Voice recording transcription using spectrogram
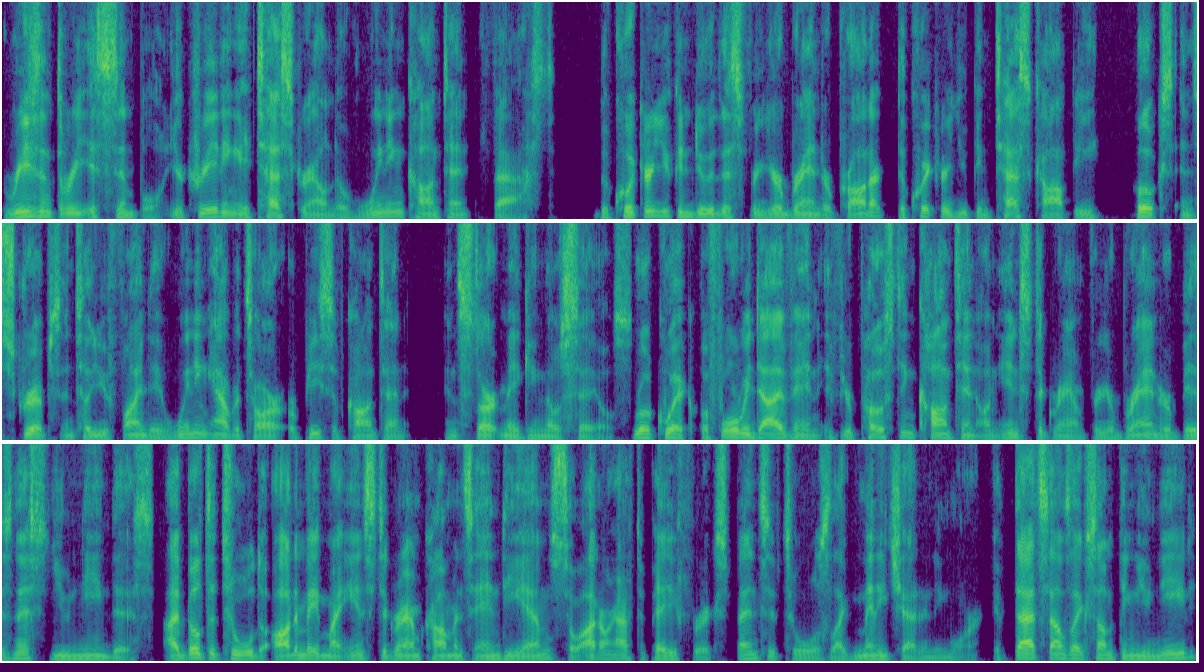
Reason three is simple. You're creating a test ground of winning content fast. The quicker you can do this for your brand or product, the quicker you can test copy, hooks, and scripts until you find a winning avatar or piece of content and start making those sales. Real quick, before we dive in, if you're posting content on Instagram for your brand or business, you need this. I built a tool to automate my Instagram comments and DMs so I don't have to pay for expensive tools like ManyChat anymore. If that sounds like something you need,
